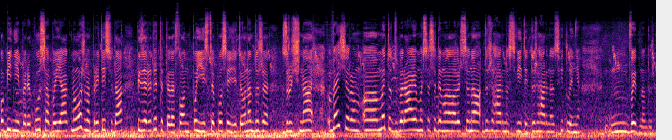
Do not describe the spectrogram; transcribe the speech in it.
обідній перекус або як, ми можемо прийти сюди, підзарядити телефон, поїсти, посидіти. Вона дуже зручна. Вечором е, ми тут збираємося, сидимо на лавочці, вона дуже гарно світить, дуже гарне освітлення. Видно дуже.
